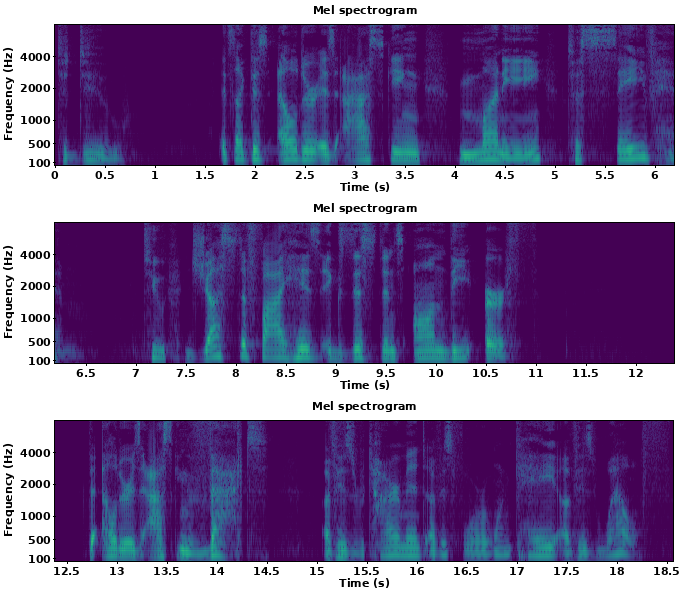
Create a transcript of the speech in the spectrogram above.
to do. It's like this elder is asking money to save him, to justify his existence on the earth. The elder is asking that of his retirement, of his 401k, of his wealth.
